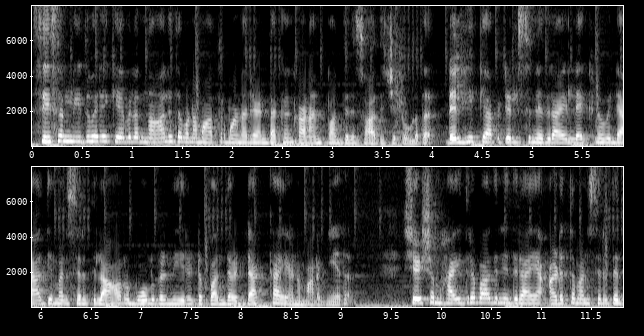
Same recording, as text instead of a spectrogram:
സീസണിൽ ഇതുവരെ കേവലം നാല് തവണ മാത്രമാണ് രണ്ടക്കം കാണാൻ പന്തിന് സാധിച്ചിട്ടുള്ളത്. ഡൽഹി ക്യാപിറ്റൽസിനെതിരായ ലക്നൌവിന്റെ ആദ്യ മത്സരത്തിൽ ആറ് ബോളുകൾ നേരിട്ട് പന്ത് ഡക്കായാണ് മടങ്ങിയത്. ശേഷം ഹൈദരാബാദിനെതിരായ അടുത്ത മത്സരത്തിൽ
